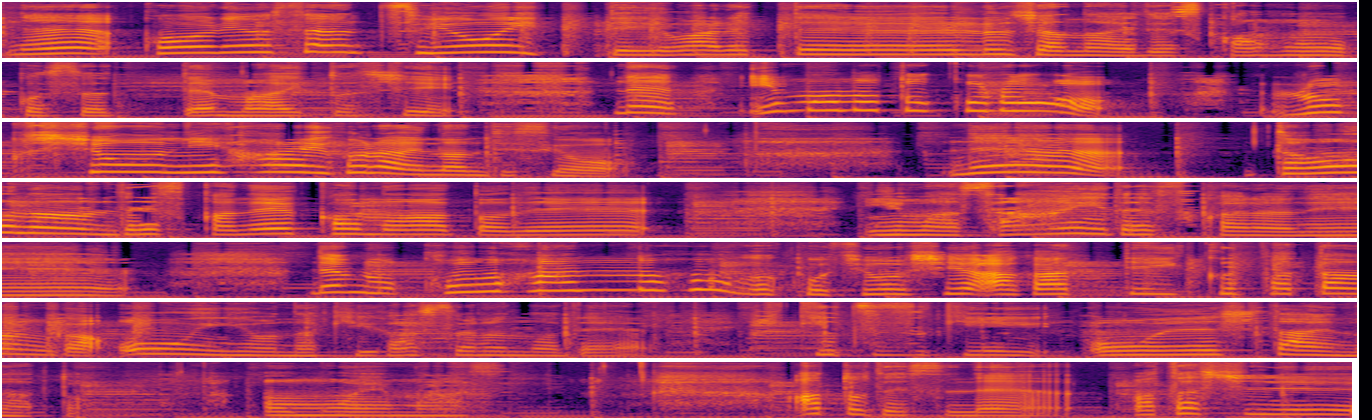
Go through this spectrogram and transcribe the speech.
ね、交流戦強いって言われてるじゃないですか、ホークスって毎年。で、今のところ、6勝2敗ぐらいなんですよ。ねえ、どうなんですかね、この後ね。今3位ですからね。でも後半の方がこう調子上がっていくパターンが多いような気がするので、引き続き応援したいなと思います。あとですね、私、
